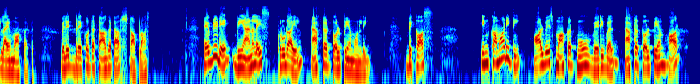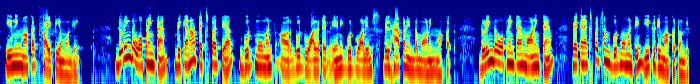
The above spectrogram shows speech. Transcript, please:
live market. Will it break out the target or stop loss? Every day we analyze crude oil after 12 pm only. Because in commodity always market move very well after 12 pm or evening market 5 pm only during the opening time we cannot expect a good movement or good volatile any good volumes will happen in the morning market. During the opening time morning time we can expect some good movement in equity market only.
